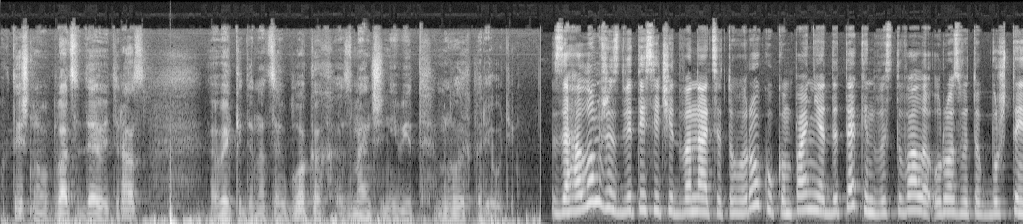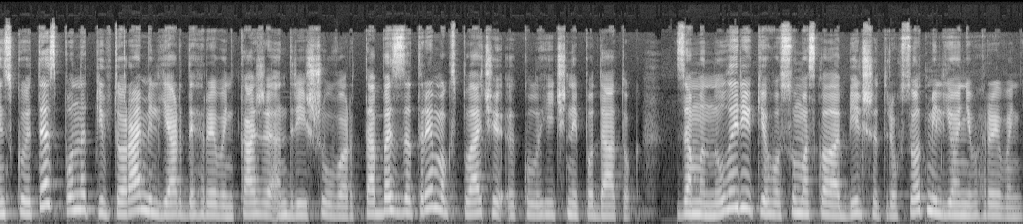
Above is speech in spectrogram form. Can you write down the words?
Фактично в 29 разів викиди на цих блоках зменшені від минулих періодів. Загалом же з 2012 року компанія ДТЕК інвестувала у розвиток бурштинської ТЕС понад півтора мільярди гривень, каже Андрій Шувар, та без затримок сплачує екологічний податок. За минулий рік його сума склала більше 300 мільйонів гривень.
